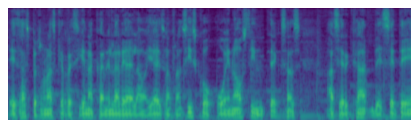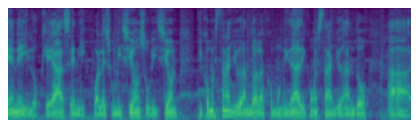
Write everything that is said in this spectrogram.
esas personas que residen acá en el área de la Bahía de San Francisco o en Austin, Texas, acerca de CTN y lo que hacen y cuál es su misión, su visión y cómo están ayudando a la comunidad y cómo están ayudando a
